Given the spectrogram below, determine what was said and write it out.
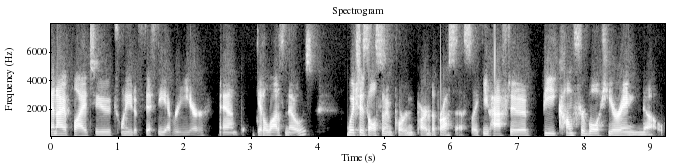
And I apply to 20 to 50 every year and get a lot of no's, which is also an important part of the process. Like you have to be comfortable hearing no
